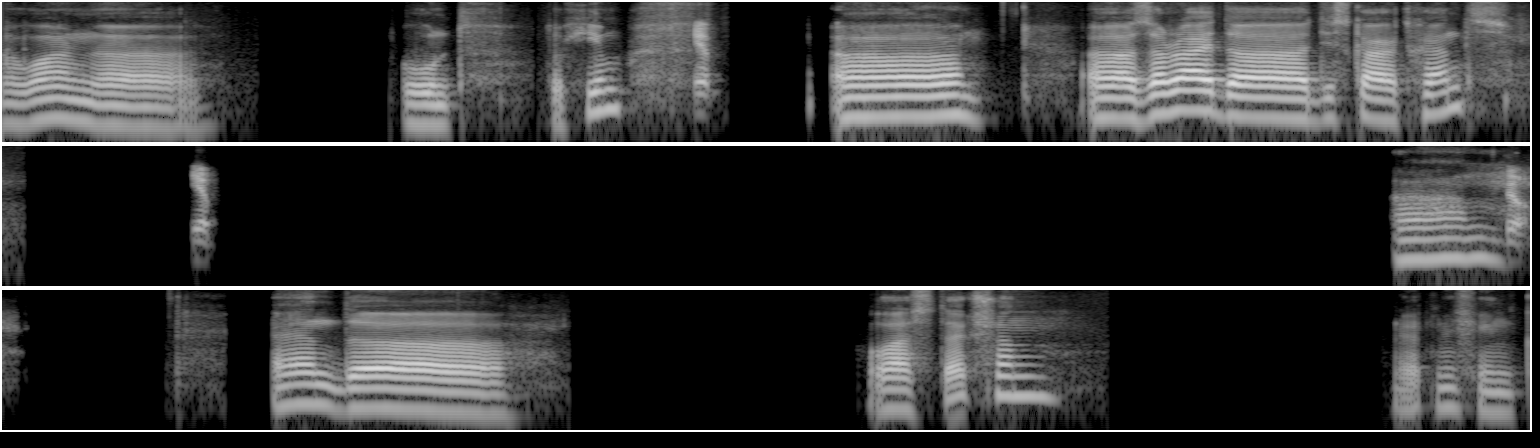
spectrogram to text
uh, one uh, wound to him. Yep. Uh, uh, the rider discard hands. Um, Sure. And uh, last action. Let me think.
